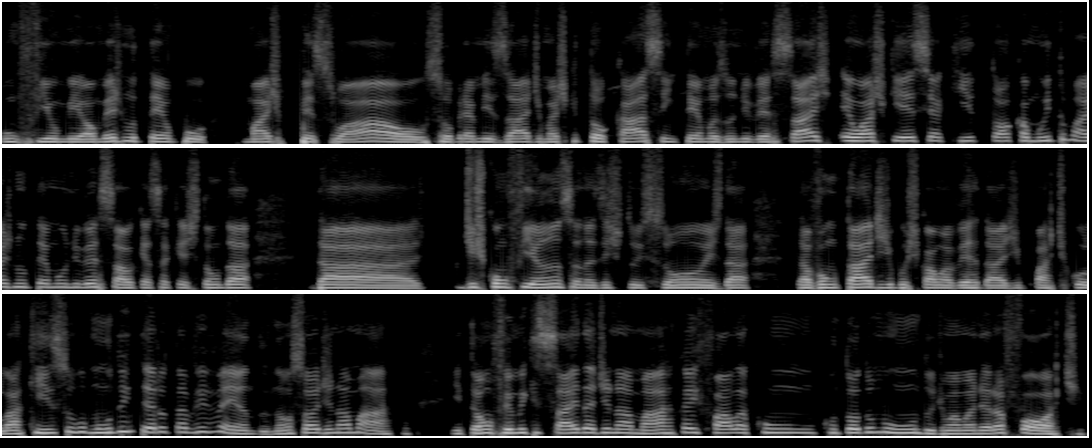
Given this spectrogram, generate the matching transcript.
um filme ao mesmo tempo mais pessoal, sobre amizade, mas que tocasse em temas universais, eu acho que esse aqui toca muito mais no tema universal, que é essa questão da, da desconfiança nas instituições, da, da vontade de buscar uma verdade particular, que isso o mundo inteiro está vivendo, não só a Dinamarca. Então é um filme que sai da Dinamarca e fala com, com todo mundo de uma maneira forte.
